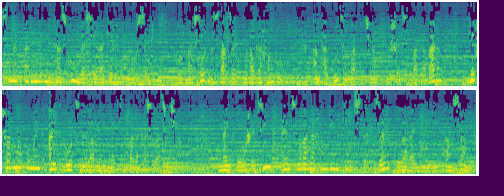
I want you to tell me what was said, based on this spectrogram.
11 տարիների ընթացքում դասյարակել ենք նոր սերունդ, որն այսօր նստած է նվագախմբում, անթակույց հպարտությամբ նշեց նվագավարը եւ շարունակում ենք այդ գործն էլ ավելի մեծ նպատակասլացությամբ։ Մենք որոշեցինք հենց նվագախմբին կից ստեղծել լարայինների անսամբլ,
